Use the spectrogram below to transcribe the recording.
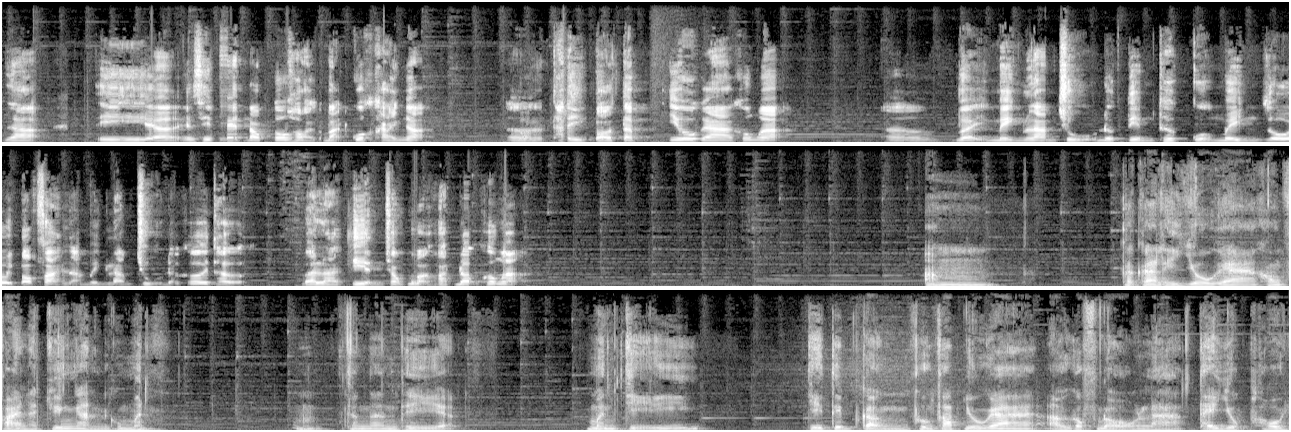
Dạ thì uh, em xin phép đọc câu hỏi của bạn Quốc Khánh ạ. Uh, thầy có tập yoga không ạ? Uh, vậy mình làm chủ được tiềm thức của mình rồi có phải là mình làm chủ được hơi thở và là thiền trong mọi hoạt động không ạ? Um, thật ra thì yoga không phải là chuyên ngành của mình. Cho nên thì mình chỉ chỉ tiếp cận phương pháp yoga ở góc độ là thể dục thôi,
